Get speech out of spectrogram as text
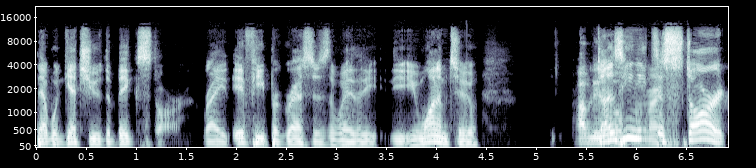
that would get you the big star, right? If he progresses the way that you want him to. Probably does he need right? to start?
